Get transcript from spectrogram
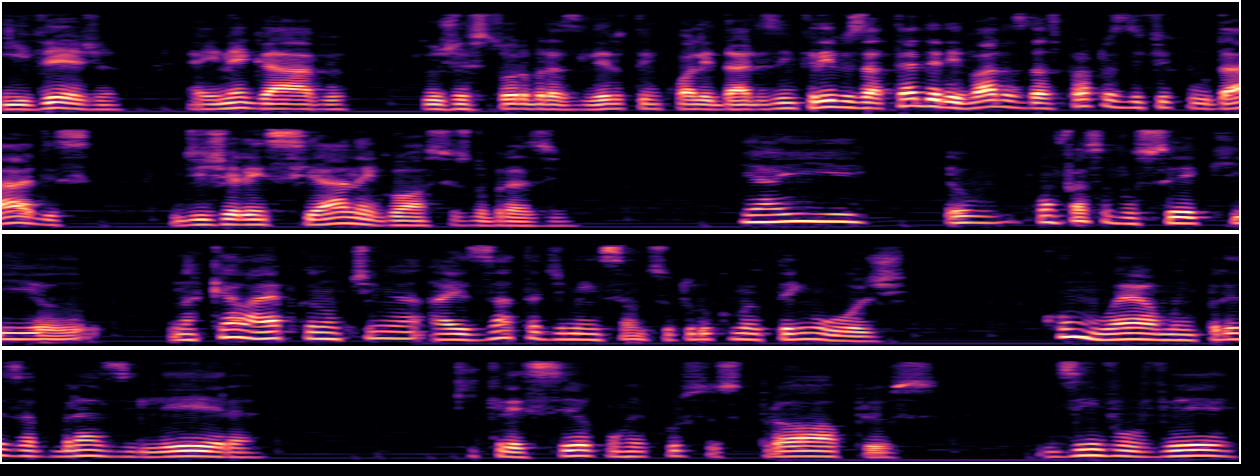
E veja, é inegável que o gestor brasileiro tem qualidades incríveis, até derivadas das próprias dificuldades de gerenciar negócios no Brasil. E aí, eu confesso a você que eu, naquela época eu não tinha a exata dimensão disso tudo como eu tenho hoje. Como é uma empresa brasileira que cresceu com recursos próprios, desenvolver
